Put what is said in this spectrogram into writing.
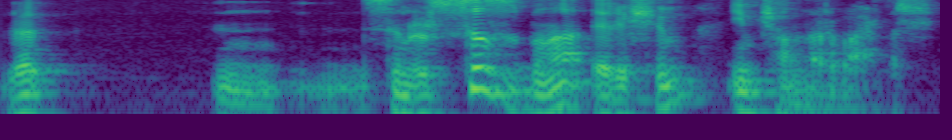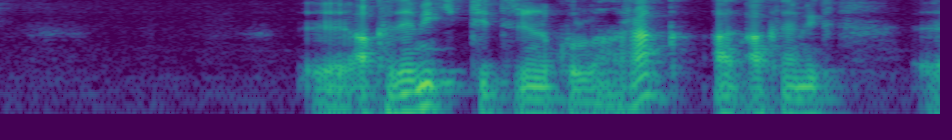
Ve sınırsız buna erişim imkanları vardır. Ee, akademik titrini kullanarak, akademik e,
